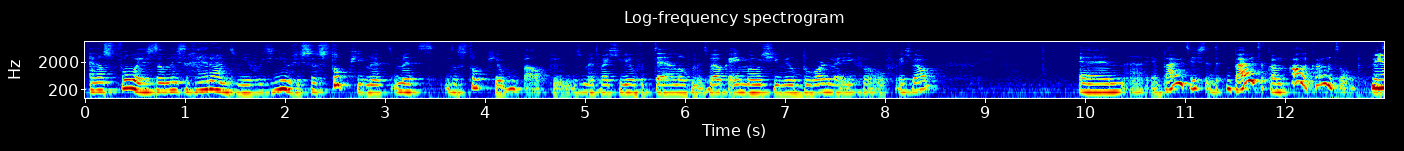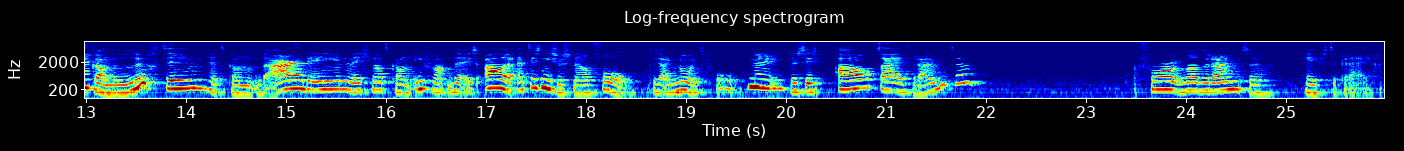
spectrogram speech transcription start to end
En als het vol is, dan is er geen ruimte meer voor iets nieuws. Dus dan stop je, met, met, dan stop je op een bepaald punt. Dus met wat je wil vertellen of met welke emotie je wil doorleven of weet je wel. En eh, ja, buiten, is het, buiten kan alle kanten op. Ja. Het kan de lucht in, het kan de aarde in, weet je wel. Het kan in ieder geval, er is alle, het is niet zo snel vol. Het is eigenlijk nooit vol. Nee. Dus er is altijd ruimte voor wat ruimte heeft te krijgen.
